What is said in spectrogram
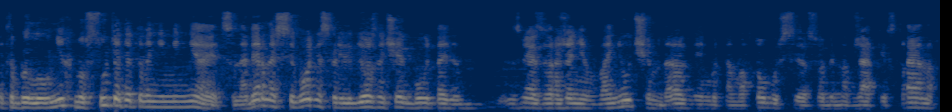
это было у них, но суть от этого не меняется. Наверное, сегодня, религиозный человек будет, извиняюсь за выражение, вонючим, да, где-нибудь там в автобусе, особенно в жарких странах,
